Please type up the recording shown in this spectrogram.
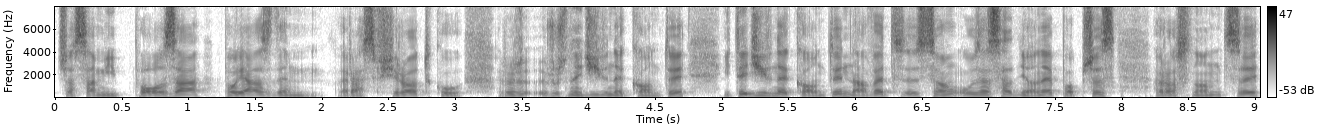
czasami poza pojazdem, raz w środku, róż- różne dziwne kąty i te dziwne kąty nawet są uzasadnione poprzez rosnący,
